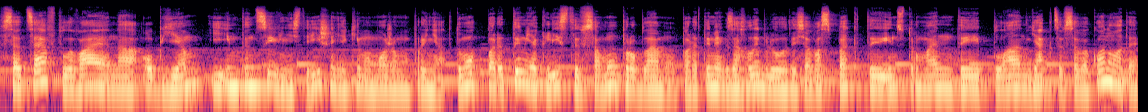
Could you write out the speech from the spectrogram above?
все це впливає на об'єм і інтенсивність рішень, які ми можемо прийняти. Тому перед тим як лізти в саму проблему, перед тим як заглиблюватися в аспекти, інструменти, план, як це все виконувати,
